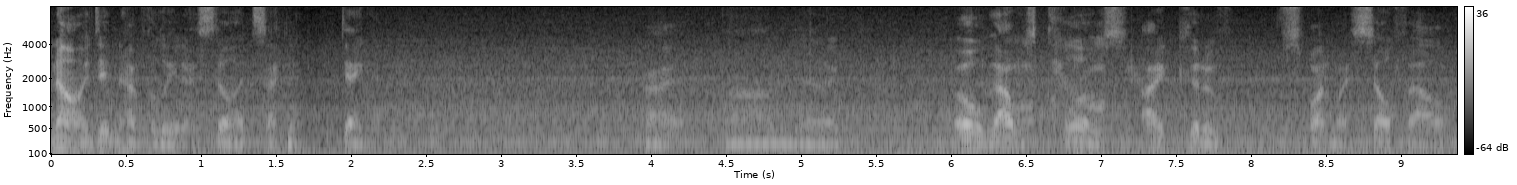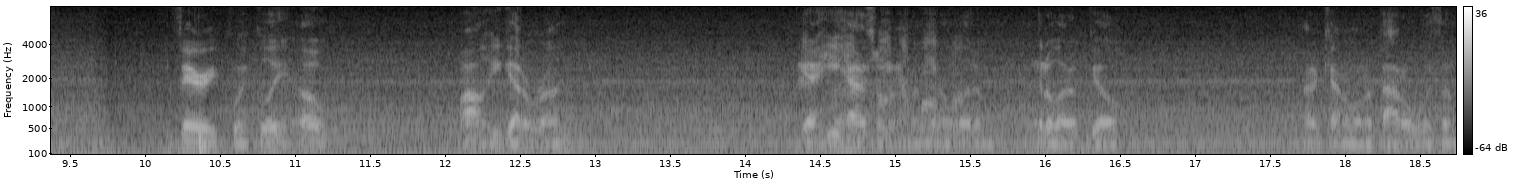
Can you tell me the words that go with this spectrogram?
No, I didn't have the lead. I still had second. Dang it. Alright, I'm gonna... Oh, that was close. I could have spun myself out very quickly. Oh. Wow, he got a run. Yeah, he has a run. I'm gonna let him I'm gonna let him go. I kind of want to battle with him.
